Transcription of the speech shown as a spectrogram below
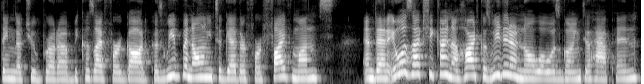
thing that you brought up because I forgot. Because we've been only together for five months And then it was actually kind of hard because we didn't know what was going to happen,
